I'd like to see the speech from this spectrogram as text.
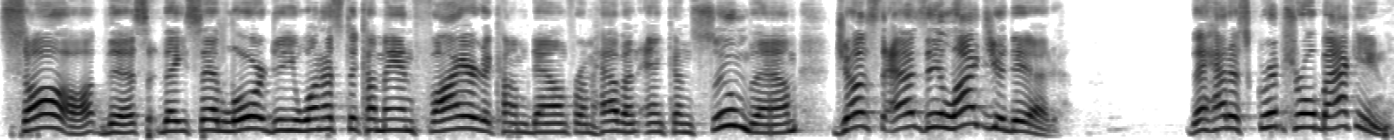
saw this, they said, Lord, do you want us to command fire to come down from heaven and consume them just as Elijah did? They had a scriptural backing.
